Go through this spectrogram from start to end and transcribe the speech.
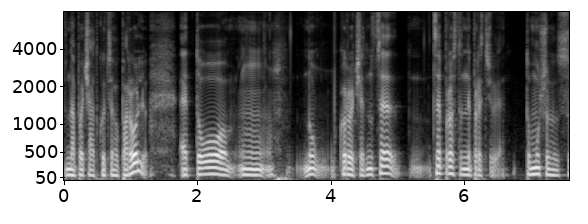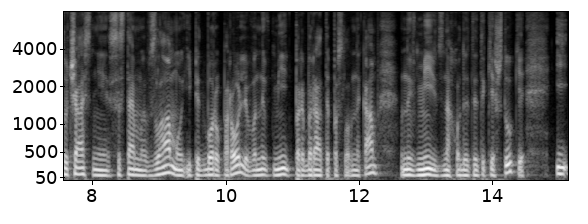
на початку цього паролю, е, то ну, коротше, ну це, це просто не працює. Тому що сучасні системи взламу і підбору паролів вони вміють перебирати по словникам, вони вміють знаходити такі штуки. І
